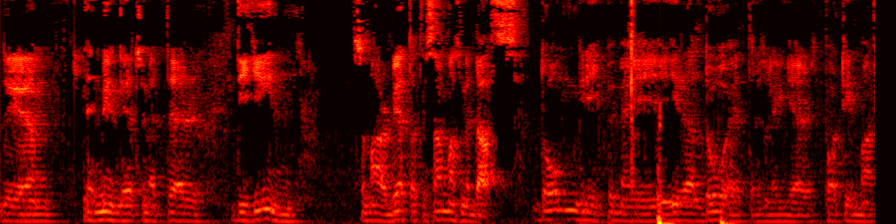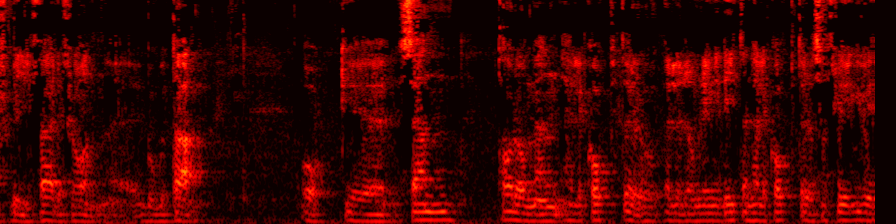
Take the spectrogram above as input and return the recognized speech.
Mm, det är en myndighet som heter Digin som arbetar tillsammans med DAS. De griper mig i Iraldo, heter det, som ligger ett par timmars bilfärd ifrån eh, Bogotá. Och eh, sen tar de en helikopter, eller de ringer dit en helikopter och så flyger vi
